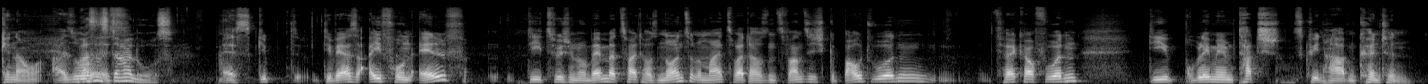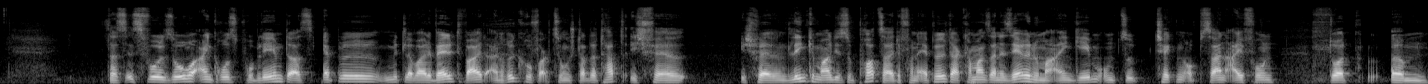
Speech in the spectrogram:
Genau. Also was ist da los? Es gibt diverse iPhone 11 die zwischen November 2019 und Mai 2020 gebaut wurden, verkauft wurden, die Probleme mit dem Touchscreen haben könnten. Das ist wohl so ein großes Problem, dass Apple mittlerweile weltweit eine Rückrufaktion gestartet hat. Ich, ver, ich verlinke mal die Supportseite von Apple. Da kann man seine Seriennummer eingeben, um zu checken, ob sein iPhone dort ähm,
